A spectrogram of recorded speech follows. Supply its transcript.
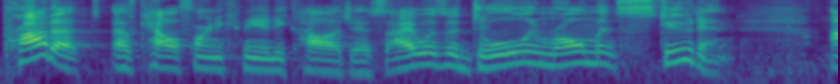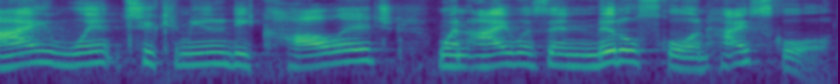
product of California Community Colleges. I was a dual enrollment student. I went to community college when I was in middle school and high school,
